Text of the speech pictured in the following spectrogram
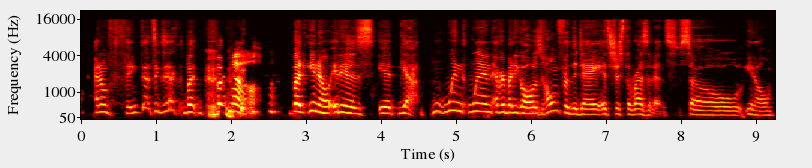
I don't think that's exactly. But but no, but you know, it is it. Yeah, when when everybody goes home for the day, it's just the residents. So you know,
